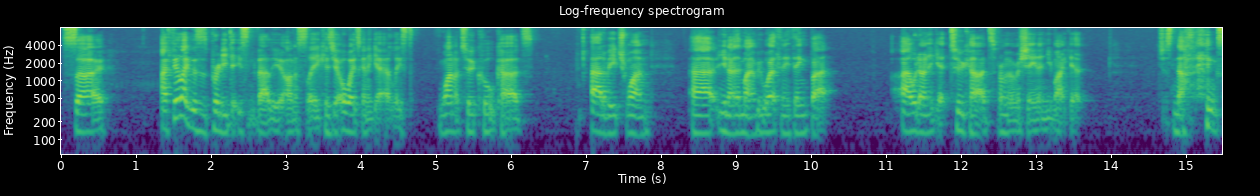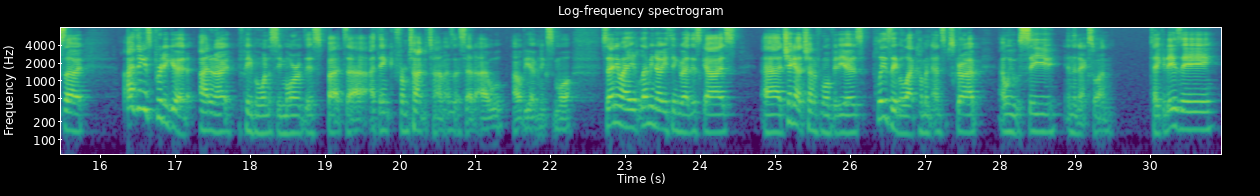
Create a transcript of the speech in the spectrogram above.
So I feel like this is pretty decent value, honestly, because you're always going to get at least one or two cool cards out of each one. Uh, you know, they might not be worth anything, but I would only get two cards from a machine and you might get just nothing. So I think it's pretty good. I don't know if people want to see more of this, but uh, I think from time to time, as I said, I will I'll be opening some more. So anyway, let me know what you think about this, guys. Uh, check out the channel for more videos. Please leave a like, comment, and subscribe, and we will see you in the next one. Take it easy.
